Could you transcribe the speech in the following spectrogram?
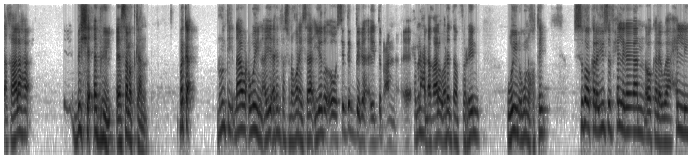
dhaqaalaha bisha abril ee sanadkan. Marka runtii dhaawac weyn ayay arrintaas noqonaysaa iyada oo si deg dega ay dabcan xubnaha dhaqaalahu arrintan fariin weyn ugu noqotay. Sidoo kale yuusuf xilligan oo kale waa xilli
